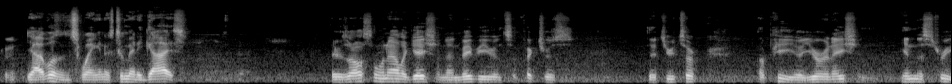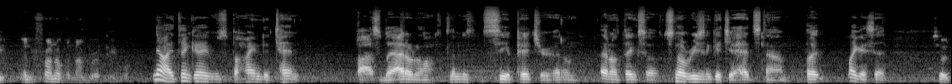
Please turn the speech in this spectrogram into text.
Okay. Yeah, I wasn't swinging. There's too many guys. There's also an allegation, and maybe even some pictures, that you took a pee, a urination, in the street in front of a number of people. No, I think I was behind a tent, possibly. I don't know. Let me see a picture. I don't. I don't think so. It's no reason to get your head stomped. But like I said, So,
